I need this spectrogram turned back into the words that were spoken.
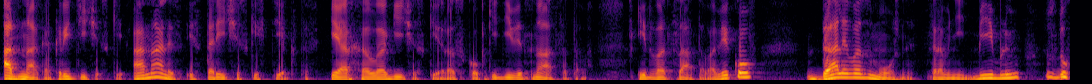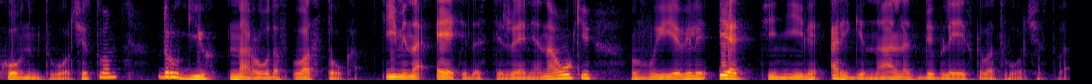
Однако критический анализ исторических текстов и археологические раскопки XIX и XX веков дали возможность сравнить Библию с духовным творчеством других народов Востока. Именно эти достижения науки выявили и оттенили оригинальность библейского творчества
